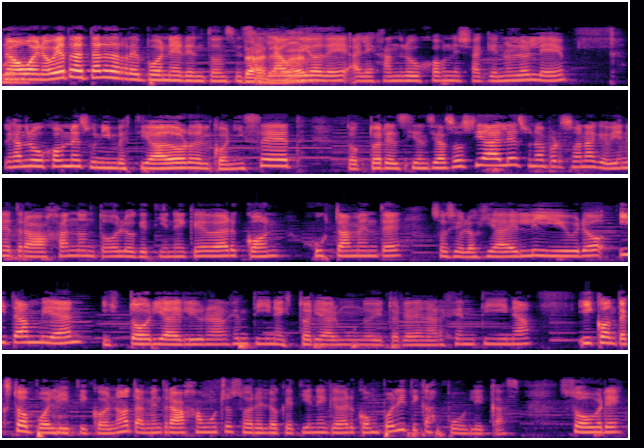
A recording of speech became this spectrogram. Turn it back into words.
No, bueno, voy a tratar de reponer entonces Dale, el audio de Alejandro Dujovne, ya que no lo lee. Alejandro Dujovne es un investigador del CONICET, doctor en ciencias sociales, una persona que viene trabajando en todo lo que tiene que ver con justamente sociología del libro y también historia del libro en Argentina, historia del mundo editorial en Argentina y contexto político, ¿no? También trabaja mucho sobre lo que tiene que ver con políticas públicas, sobre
